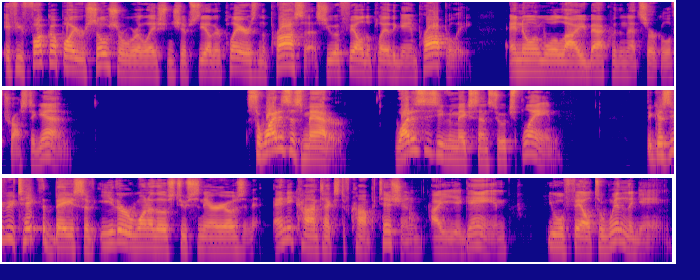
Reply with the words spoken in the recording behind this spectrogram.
If you fuck up all your social relationships to the other players in the process, you have failed to play the game properly, and no one will allow you back within that circle of trust again. So, why does this matter? Why does this even make sense to explain? Because if you take the base of either one of those two scenarios in any context of competition, i.e., a game, you will fail to win the game.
